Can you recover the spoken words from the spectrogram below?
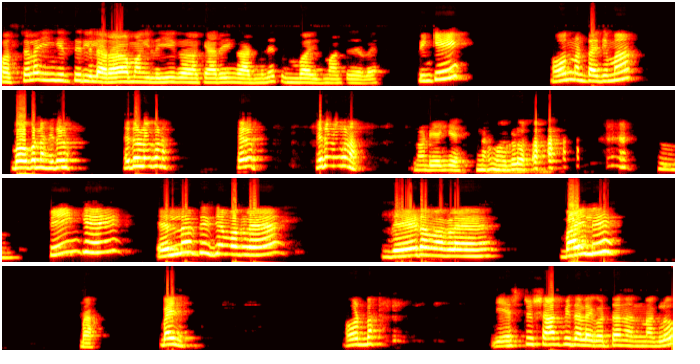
ಫಸ್ಟ್ ಎಲ್ಲ ಹಿಂಗ್ ಇರ್ತಿರ್ಲಿಲ್ಲ ಆರಾಮಾಗಿಲ್ಲ ಈಗ ಕ್ಯಾರಿಂಗ್ ಆದ್ಮೇಲೆ ತುಂಬಾ ಇದ್ ಮಾಡ್ತಿದ್ದಾಳೆ ಪಿಂಕಿ ಓನ್ ಮಾಡ್ತಾ ಇದೀಮ್ಮ ಹೋಗೋಣ ಎದಳು ಎದಳು ಹೋಗೋಣ. ಎದಳು ಎದಳು ಹೋಗೋಣ. ನೋಡಿ ಹೆಂಗೆ ನಮ್ಮ ಮಗಳು. ಪಿಂಕಿ ಎಲ್ಲೋಗ್ತಿದ್ಯ ಮಗಳೇ? ಬೇಡ ಮಗಳೇ. ಬೈಲಿ. ಬಾ. ಬೈಲ್. ಬಾ. ಎಷ್ಟು ಶಾರ್ಪ್ ಇದ್ದಾಳೆ ಗೊತ್ತಾ ನನ್ನ ಮಗಳು?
